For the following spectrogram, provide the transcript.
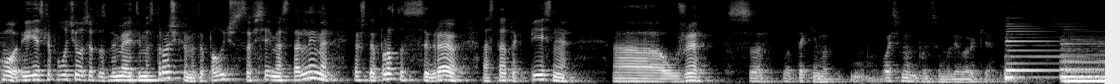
Вот, и если получилось это с двумя этими строчками, то получится со всеми остальными, так что я просто сыграю остаток песни а, уже с вот таким вот восьмым пульсом в левой руке.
